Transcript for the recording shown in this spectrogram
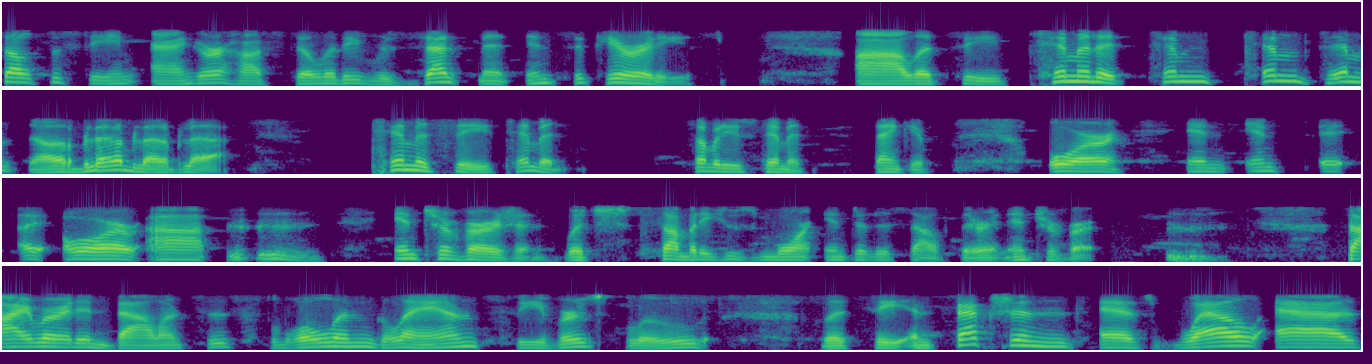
self esteem, anger, hostility, resentment, insecurities. Uh, let's see, timid, tim, tim, tim, uh, blah, blah, blah. Timidity, timid, somebody who's timid. Thank you. Or in, in uh, or uh, introversion, which somebody who's more into the self, they're an introvert. Thyroid imbalances, swollen glands, fevers, flu. Let's see, infections as well as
